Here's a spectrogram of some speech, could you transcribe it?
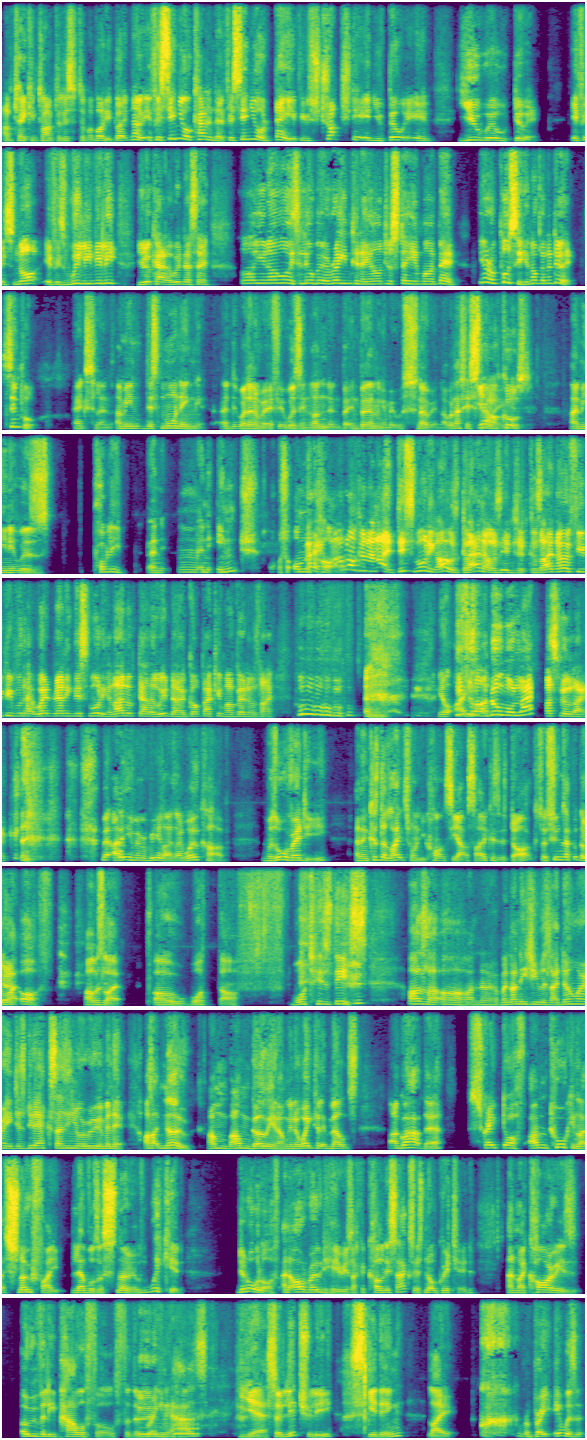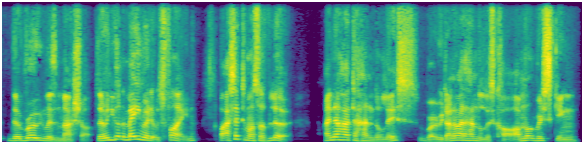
I'm taking time to listen to my body. But no, if it's in your calendar, if it's in your day, if you've structured it in, you've built it in, you will do it. If it's not, if it's willy nilly, you look out the window and say, Oh, you know what? It's a little bit of rain today. I'll just stay in my bed. You're a pussy. You're not going to do it. Simple. Excellent. I mean, this morning, I don't know if it was in London, but in Birmingham, it was snowing. Like when I say snowing, yeah, of course. I mean, it was probably an mm, an inch so on the hey, car. I'm not gonna lie. This morning I was glad I was injured because I know a few people that went running this morning, and I looked out the window and got back in my bed. I was like, you know, this I is not up... normal life. I feel like. I didn't even realize I woke up, was all ready, and then because the lights are on, you can't see outside because it's dark. So as soon as I put the yeah. light off, I was like, "Oh, what the? F- what is this?" I was like, "Oh no!" My nanny G was like, "Don't worry, just do exercise in your room, innit?" I was like, "No, I'm I'm going. I'm going to wait till it melts." I go out there, scraped off. I'm talking like snow fight levels of snow. It was wicked. Did it all off, and our road here is like a cul-de-sac, so it's not gritted, and my car is overly powerful for the brain it has. Yeah, so literally skidding, like break. It was the road was mash up. Then when you got the main road, it was fine. But I said to myself, look, I know how to handle this road. I know how to handle this car. I'm not risking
